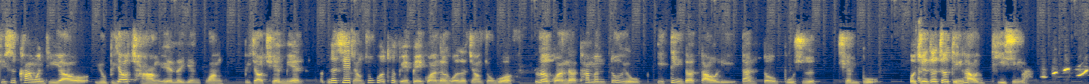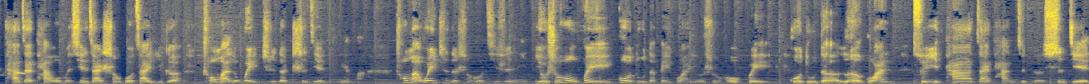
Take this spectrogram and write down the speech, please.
其实看问题要有比较长远的眼光，比较全面。那些讲中国特别悲观的，或者讲中国乐观的，他们都有一定的道理，但都不是全部。我觉得这挺好提醒了。他在谈我们现在生活在一个充满了未知的世界里面嘛，充满未知的时候，其实你有时候会过度的悲观，有时候会过度的乐观。所以他在谈这个世界。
